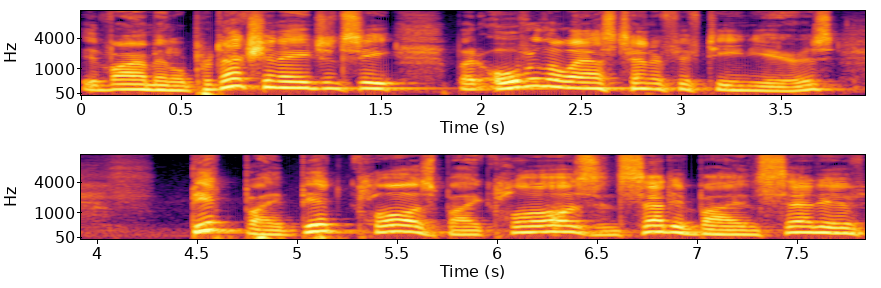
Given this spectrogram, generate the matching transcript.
the Environmental Protection Agency, but over the last 10 or 15 years, bit by bit, clause by clause, incentive by incentive,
